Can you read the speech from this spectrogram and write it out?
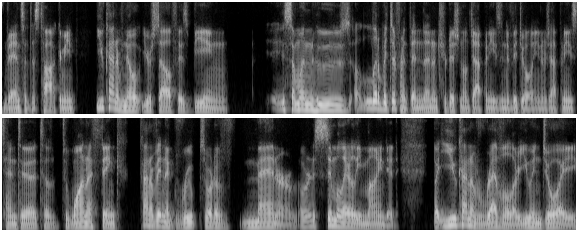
advance of this talk i mean you kind of note yourself as being eh, someone who's a little bit different than than a traditional japanese individual. You know japanese tend to to to want to think kind of in a group sort of manner or in a similarly minded but you kind of revel or you enjoy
